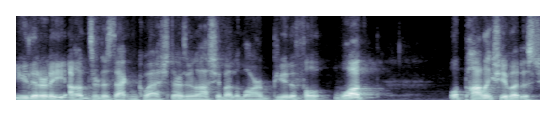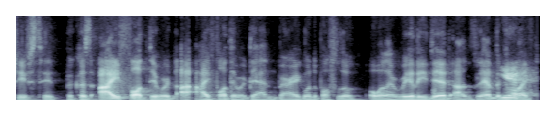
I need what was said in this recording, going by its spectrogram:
you literally answered the second question. I was going to ask you about Lamar. Beautiful. What what panics you about this Chiefs team? Because I thought they were I thought they were dead and buried going to Buffalo. Oh, and I really did. And for them to yeah. like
